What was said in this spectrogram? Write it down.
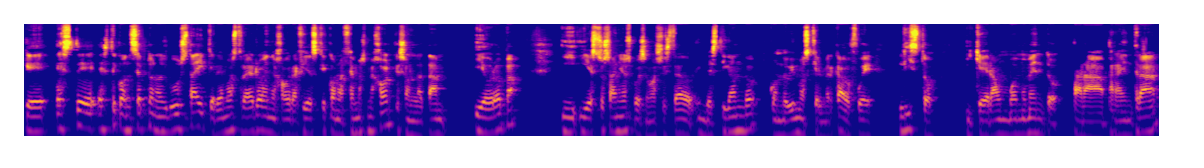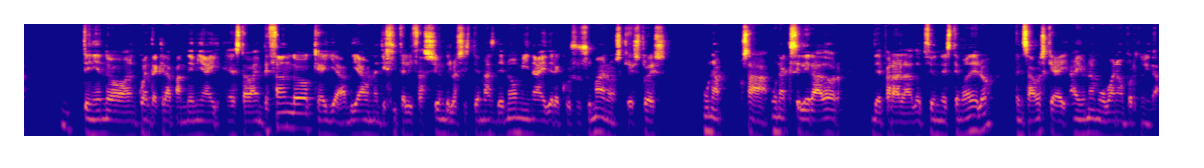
que este, este concepto nos gusta y queremos traerlo en geografías que conocemos mejor, que son la TAM y Europa. Y, estos años pues hemos estado investigando cuando vimos que el mercado fue listo y que era un buen momento para, para entrar, teniendo en cuenta que la pandemia estaba empezando, que ya había una digitalización de los sistemas de nómina y de recursos humanos, que esto es una, o sea, un acelerador de, para la adopción de este modelo, pensamos que hay, hay una muy buena oportunidad.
